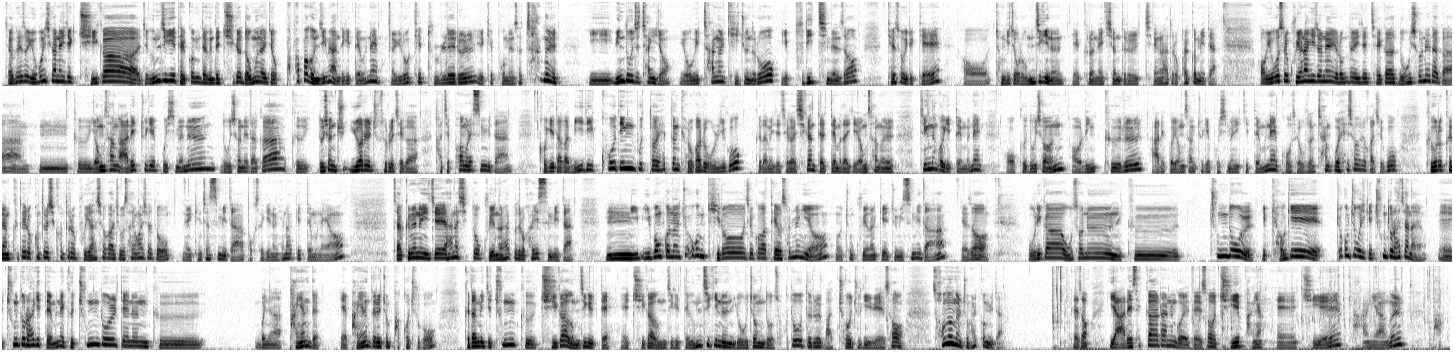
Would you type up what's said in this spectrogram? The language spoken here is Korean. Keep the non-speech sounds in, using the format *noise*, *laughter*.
자 그래서 이번 시간에 이제 쥐가 이제 움직이게 될 겁니다. 근데 쥐가 너무나 이제 팍팍팍 움직이면 안 되기 때문에 이렇게 둘레를 이렇게 보면서 창을 이 윈도우즈 창이죠. 여기 창을 기준으로 이게 부딪히면서 계속 이렇게 어, 정기적으로 움직이는 예, 그런 액션들을 진행을 하도록 할 겁니다 어, 이것을 구현하기 전에 여러분들 이제 제가 노션에다가 음, 그 영상 아래쪽에 보시면은 노션에다가 그 노션 주, URL 주소를 제가 같이 포함을 했습니다. 거기다가 미리 코딩부터 했던 결과를 올리고 그 다음에 이제 제가 시간 될 때마다 이제 영상을 찍는 거기 때문에 어, 그 노션 어, 링크를 아래 거 영상 쪽에 보시면 있기 때문에 그것을 우선 참고해 셔 가지고 그거를 그냥 그대로 컨트롤 C 컨트롤 V 하셔 가지고 사용하셔도 네, 괜찮습니다. 복사 기능 해놨기 때문에요. 자 그러면 이제 하나씩 또 구현을 해보도록 하겠습니다. 음, 이번 거는 조금 길어질 것 같아요. 설명이요. 어, 좀 구현할 게 좀 있습니다. 그래서 우리가 우선은 그 충돌 벽에 조금 조금 이렇게 충돌하잖아요. 예, 충돌하기 때문에 그 충돌되는 그 뭐냐 방향들 예, 방향들을 좀 바꿔주고 그 다음에 이제 충그 쥐가 움직일 때 예, 쥐가 움직일 때 움직이는 요 정도 속도들을 맞춰주기 위해서 선언을 좀 할 겁니다. 그래서 이 아래 색깔하는 거에 대해서 쥐의 방향 예, 쥐의 방향을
